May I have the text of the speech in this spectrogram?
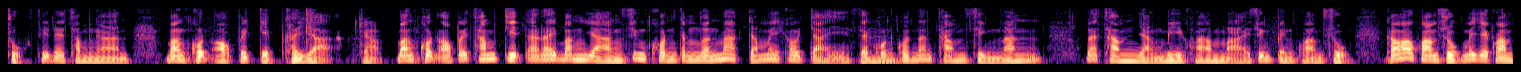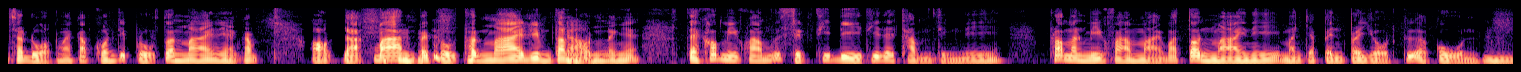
สุขที่ได้ทำงาน บางคนออกไปเก็บขยะครับบางคนออกไปทำกิจอะไรบางอย่าง ซึ่งคนจำนวนมากจะไม่เข้าใจ แต่คนคนนั้นทำสิ่งนั้น และทำอย่างมีความหมายซึ่งเป็นความสุขคำว่าความสุขไม่ใช่ความสะดวกนะครับคนที่ปลูกต้นไม้เนี่ยครับออกจากบ้านไปปลูกต้นไม้ริมถนนอย่างเงี้ยแต่เขามีความรู้สึกที่ดีที่ได้ทำสิ่งนี้ เพราะมันมีความหมายว่าต้นไม้นี้มันจะเป็นประโยชน์เกื้อกูลอืม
